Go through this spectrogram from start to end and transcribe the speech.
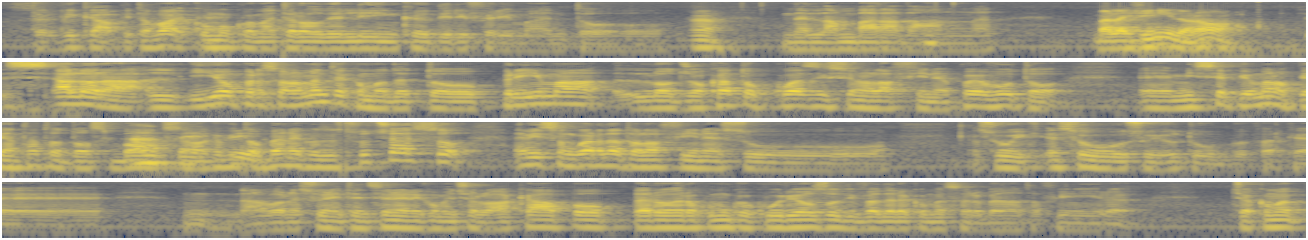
se vi capita, vai, comunque metterò dei link di riferimento Ah, nell'ambaradan. ma l'hai finito, no? Allora, io personalmente, come ho detto prima, l'ho giocato quasi sino alla fine. Poi ho avuto. eh, mi si è più o meno piantato DOSBox, Ah, non ho sì, capito sì. bene cosa è successo. E mi sono guardato alla fine su, su, su- su YouTube perché mh, non avevo nessuna intenzione di ricominciarlo da capo. Però ero comunque curioso di vedere come sarebbe andato a finire. Cioè, come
